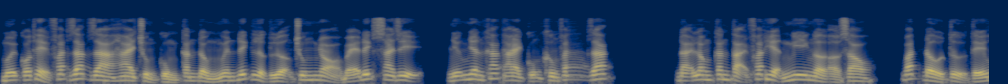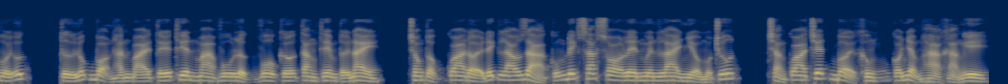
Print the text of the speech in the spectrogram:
mới có thể phát giác ra hai chủng cùng căn đồng nguyên đích lực lượng chung nhỏ bé đích sai dị, những nhân khác ai cũng không phát giác. Đại Long căn tại phát hiện nghi ngờ ở sau, bắt đầu tử tế hồi ức, từ lúc bọn hắn bái tế thiên ma vu lực vô cớ tăng thêm tới nay, trong tộc qua đời đích lão giả cũng đích sát so lên nguyên lai nhiều một chút, chẳng qua chết bởi không có nhậm hà khả nghi,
